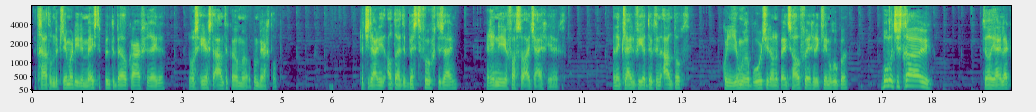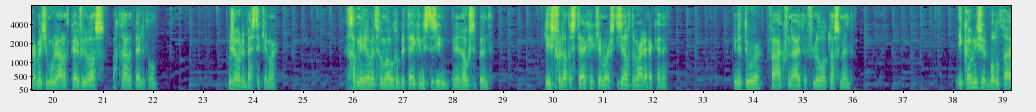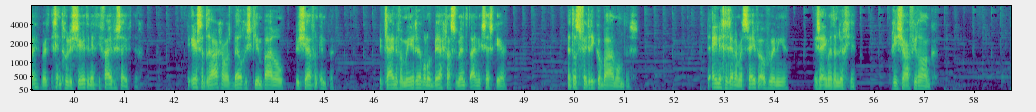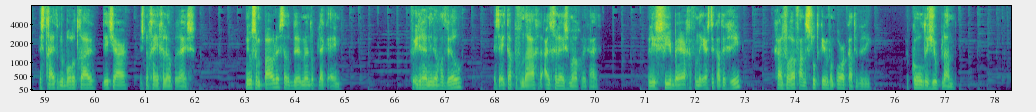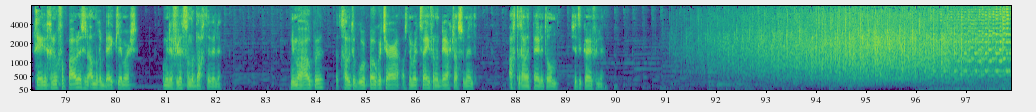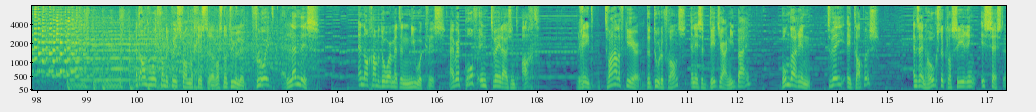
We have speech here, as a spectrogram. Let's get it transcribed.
Het gaat om de klimmer die de meeste punten bij elkaar heeft gereden door als eerste aan te komen op een bergtop. Dat je daar niet altijd de beste voor hoeft te zijn, herinner je je vast wel uit je eigen jeugd. Met een klein viaduct in aantocht kon je jongere broertje dan opeens halverwege de klim roepen: Bolletjestrui! Terwijl jij lekker met je moeder aan het keuvelen was achteraan het peloton. Hoezo de beste klimmer? Het gaat meer om het vermogen betekenis te zien in een hoogste punt. Liefst voordat de sterkere klimmers diezelfde waarde erkennen. In de Tour vaak vanuit een verloren klassement. De iconische bolletrui werd geïntroduceerd in 1975. De eerste drager was Belgisch klimparel Lucien van Impe. De kleine van Meren won het bergklassement uiteindelijk zes keer. Net als Federico Bahamontes. De enige renner met zeven overwinningen is er een met een luchtje. Richard Virenque. De strijd om de bolletrui dit jaar is nog geen gelopen race. Nielsen Paulus staat op dit moment op plek 1. Voor iedereen die nog wat wil, is de etappe vandaag de uitgelezen mogelijkheid. Maar liefst vier bergen van de eerste categorie gaan vooraf aan de slotkim van oorcategorie, de Col de Jouplan. Reden genoeg voor Paulus en andere B-klimmers om in de vlucht van de dag te willen. Nu maar hopen dat grote broer Pogacar als nummer 2 van het bergklassement achteraan het peloton zit te keuvelen. Het antwoord van de quiz van gisteren was natuurlijk Floyd Landis. En dan gaan we door met een nieuwe quiz. Hij werd prof in 2008, reed 12 keer de Tour de France en is er dit jaar niet bij. Won daarin twee etappes en zijn hoogste klassering is zesde.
